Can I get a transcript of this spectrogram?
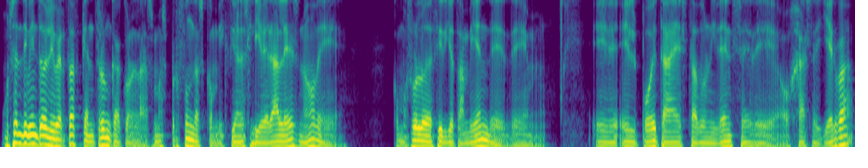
Un sentimiento de libertad que entronca con las más profundas convicciones liberales, ¿no? De, como suelo decir yo también, de, el, poeta estadounidense de Hojas de Hierba,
